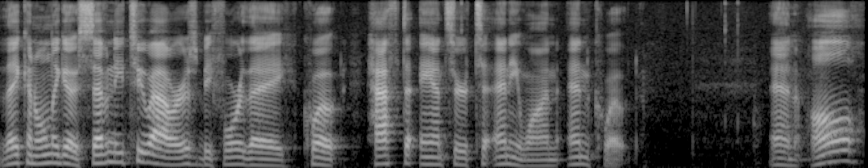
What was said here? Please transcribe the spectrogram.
they can only go 72 hours before they, quote, have to answer to anyone, end quote. And all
